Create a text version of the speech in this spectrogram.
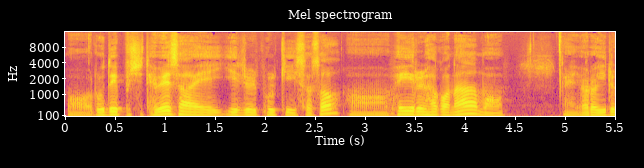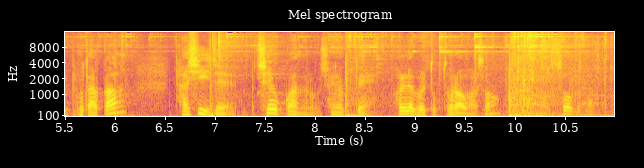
뭐 로드 FC 대회사의 일을 볼 게 있어서 어 회의를 하거나 뭐 네, 여러 일을 보다가 다시 이제 체육관으로 저녁 때 헐레벌떡 돌아와서 어 수업을 하고.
